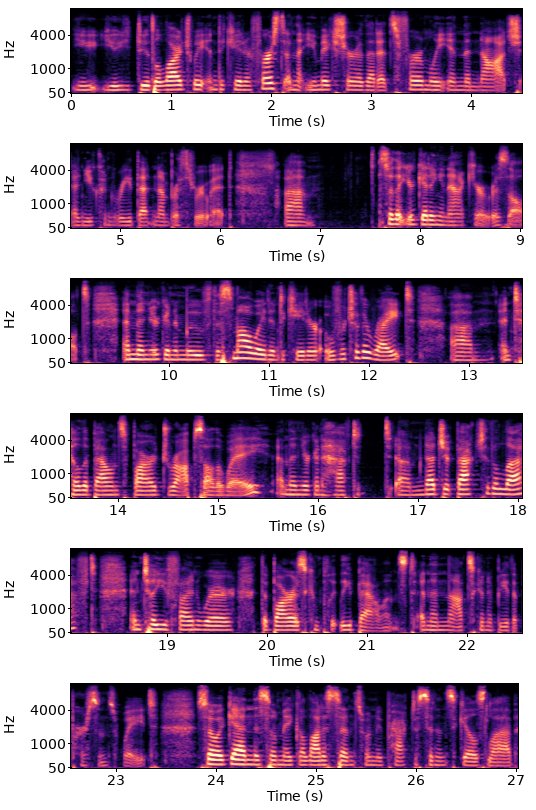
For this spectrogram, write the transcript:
you you do the large weight indicator first and that you make sure that it's firmly in the notch and you can read that number through it. Um, so that you're getting an accurate result. And then you're going to move the small weight indicator over to the right um, until the balance bar drops all the way. And then you're going to have to um, nudge it back to the left until you find where the bar is completely balanced and then that's going to be the person's weight. So again this will make a lot of sense when we practice it in skills lab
